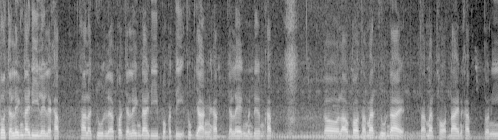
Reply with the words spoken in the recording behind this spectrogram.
ก็จะเร่งได้ดีเลยแหละครับ ถ้าเราจูนแล้วก็จะเร่งได้ดีปกติทุกอย่างนะครับ จะแรงเหมือนเดิมครับ ก็เราก็สามารถจูนได้ สามารถถอดได้นะครับ ตัวนี้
